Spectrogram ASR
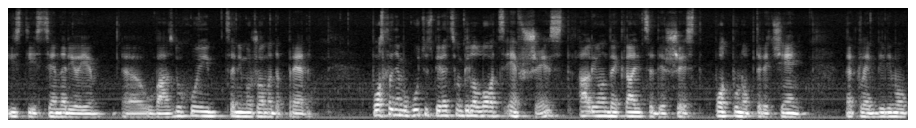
isti scenario je e, u vazduhu i crni može odmah da preda. Poslednja mogućnost bi recimo bila lovac F6, ali onda je kraljica D6 potpuno opterećenje. Dakle, vidimo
